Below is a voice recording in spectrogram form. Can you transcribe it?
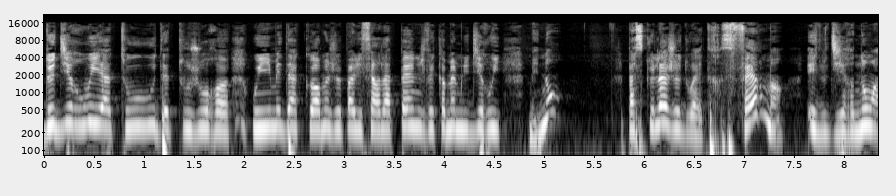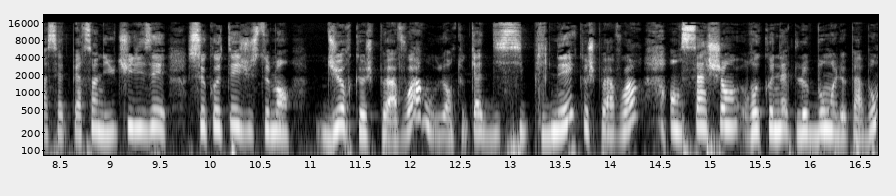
De dire oui à tout, d'être toujours euh, oui, mais d'accord, mais je ne vais pas lui faire la peine, je vais quand même lui dire oui. Mais non, parce que là, je dois être ferme et dire non à cette personne et utiliser ce côté justement dur que je peux avoir, ou en tout cas discipliné que je peux avoir, en sachant reconnaître le bon et le pas bon,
